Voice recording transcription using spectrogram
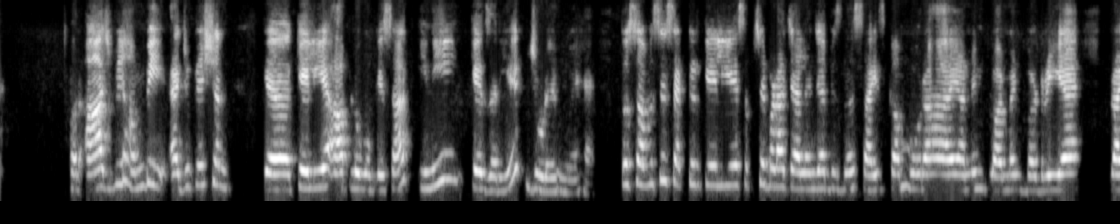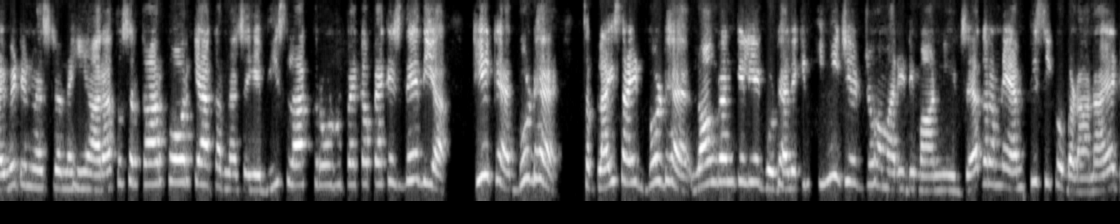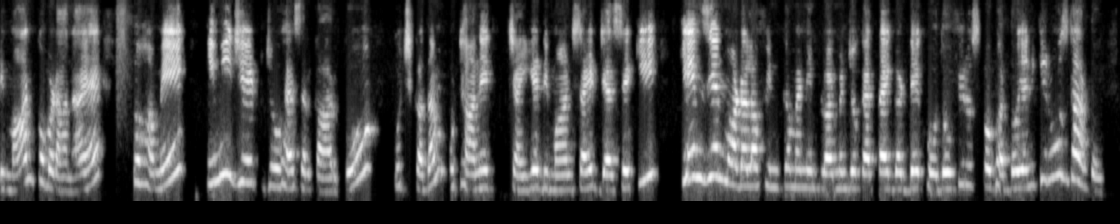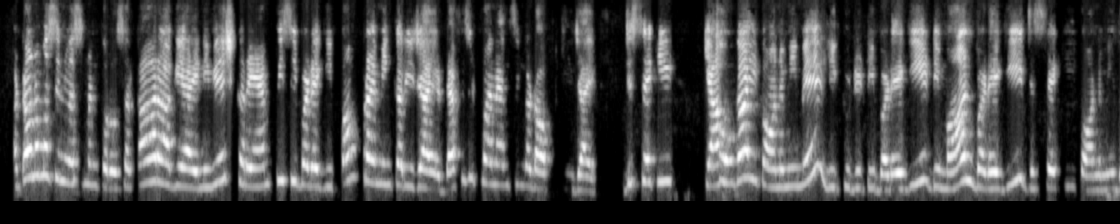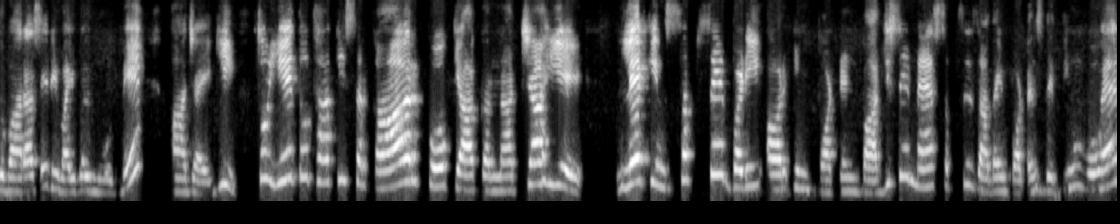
और आज भी हम भी एजुकेशन के लिए आप लोगों के साथ इन्हीं के ज़रिए जुड़े हुए हैं। तो सर्विसेज़ सेक्टर के लिए सबसे बड़ा चैलेंज है बिज़नेस साइज़ कम हो रहा है अनएम्प्लॉयमेंट बढ़ रही है प्राइवेट इन्वेस्टर नहीं आ रहा तो सरकार को और क्या करना चाहिए? बीस लाख करोड़ रुपए का पैकेज दे दिया। ठीक है, गुड है। सप्लाई साइड गुड है। लॉन्ग रन के लिए गुड है, लेकिन इमीडिएट जो हमारी डिमांड नीड्स है, अगर हमने एमपीसी को बढ़ाना है, डिमांड को बढ़ाना है तो हमें इमीडिएट जो है सरकार को कुछ कदम उठाने चाहिए डिमांड साइड, जैसे कि Keynesian model of income and employment जो कहता है, गड्ढे खोदो, फिर उसको भर दो, यानी कि रोज़गार दो। ऑटोनोमस इन्वेस्टमेंट करो, सरकार आगे आए, निवेश करे एमपीसी बढ़ेगी पंप प्राइमिंग करी जाए डेफिसिट फाइनेंसिंग अडॉप्ट की जाए, जिससे कि क्या होगा? इकोनॉमी में लिक्विडिटी बढ़ेगी डिमांड बढ़ेगी, जिससे कि इकोनॉमी दोबारा से रिवाइवल मोड में आ जाएगी। तो ये तो था कि सरकार को क्या करना चाहिए। लेकिन सबसे बड़ी और इम्पोर्टेंट बात, जिसे मैं सबसे ज़्यादा इम्पोर्टेंस देती हूँ, वो है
